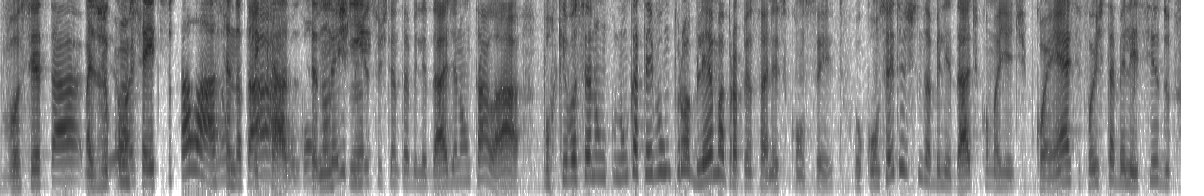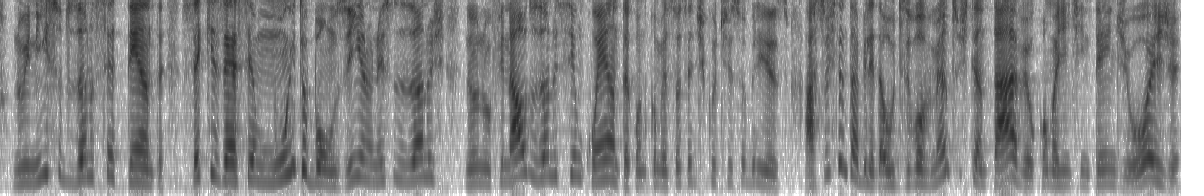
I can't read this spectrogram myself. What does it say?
você tá. Mas o conceito está lá sendo tá, aplicado. O você não tinha. de sustentabilidade não está lá. Porque você não, nunca teve um problema para pensar nesse conceito. O conceito de sustentabilidade, como a gente conhece, foi estabelecido no início dos anos 70. Se você quiser ser muito bonzinho no início dos anos, no, no final dos anos 50, quando começou a se discutir sobre isso, a sustentabilidade, o desenvolvimento sustentável, como a gente entende hoje,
